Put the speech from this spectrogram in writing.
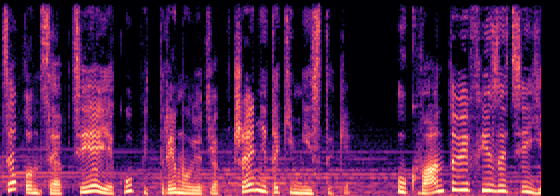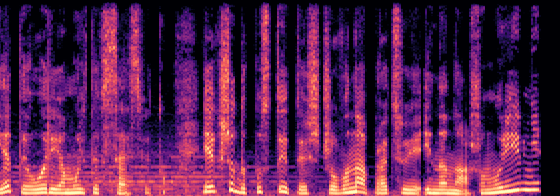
Це концепція, яку підтримують як вчені, так і містики. У квантовій фізиці є теорія мультивсесвіту, і якщо допустити, що вона працює і на нашому рівні,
